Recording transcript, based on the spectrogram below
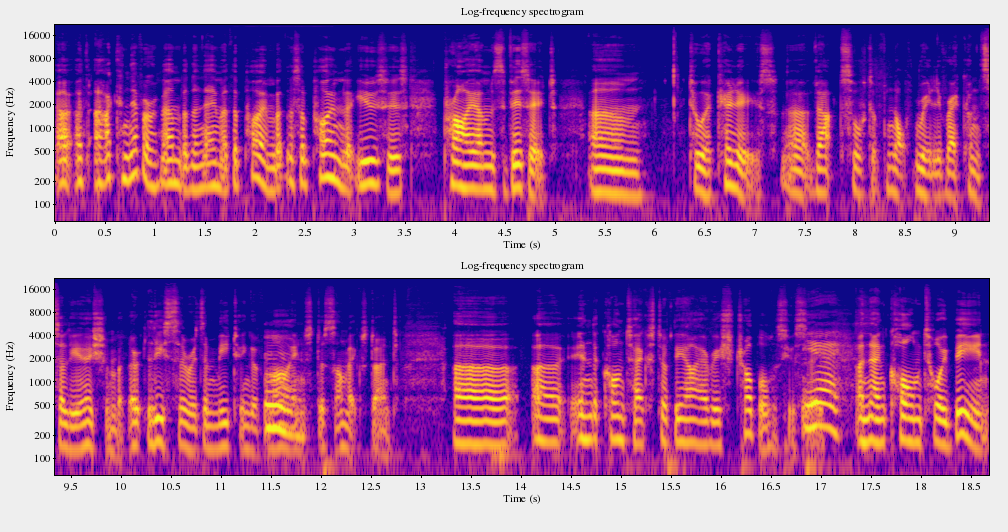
I, I, can never remember the name of the poem, but there's a poem that uses Priam's visit um, to Achilles. Uh, that sort of not really reconciliation, but at least there is a meeting of mm. minds to some extent. Uh, uh, in the context of the Irish Troubles, you see. Yes. And then Colm Tóibín,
